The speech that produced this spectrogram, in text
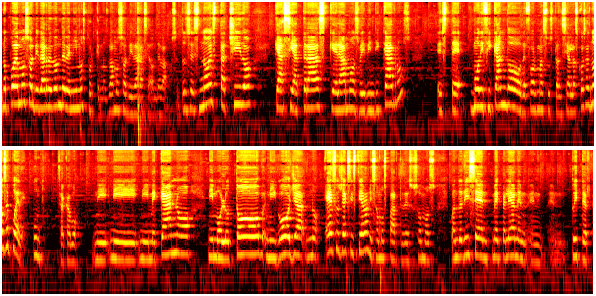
No podemos olvidar de dónde venimos porque nos vamos a olvidar hacia dónde vamos. Entonces no está chido que hacia atrás queramos reivindicarnos, este, modificando de forma sustancial las cosas. No se puede, punto, se acabó. Ni, ni, ni Mecano, ni Molotov, ni Goya, no, esos ya existieron y somos parte de eso, somos, cuando dicen, me pelean en, Twitter,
